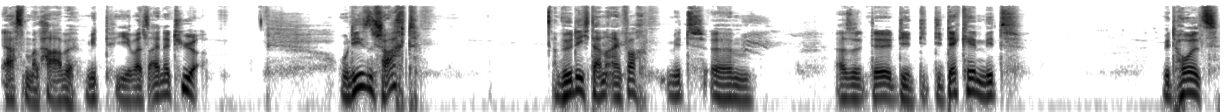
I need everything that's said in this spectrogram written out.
erstmal habe mit jeweils einer Tür. Und diesen Schacht würde ich dann einfach mit, ähm, also die, die, die Decke mit, mit Holz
